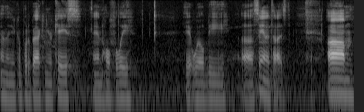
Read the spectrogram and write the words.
and then you can put it back in your case, and hopefully it will be uh, sanitized. Um,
